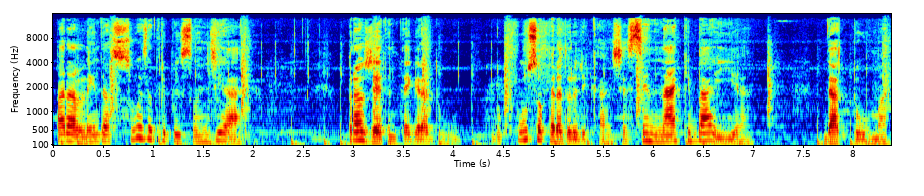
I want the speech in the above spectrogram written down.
para além das suas atribuições diárias. Projeto integrador do curso Operador de Caixa Senac Bahia, da turma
